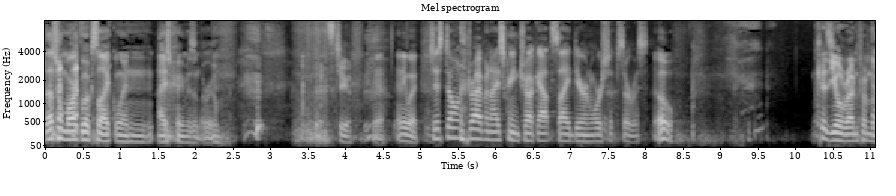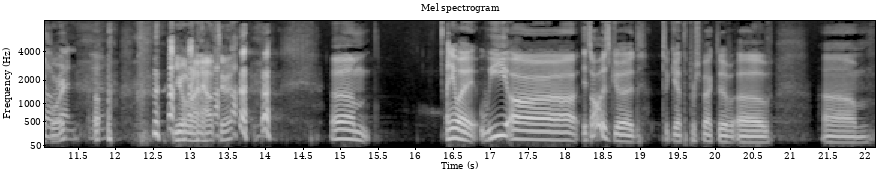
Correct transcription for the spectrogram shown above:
that's what Mark looks like when ice cream is in the room. That's true. Yeah. Anyway, Just don't drive an ice cream truck outside during worship service. oh, Because you'll run from the They'll board. run, yeah. You'll run out to it. Um. Anyway, we are. It's always good to get the perspective of, um,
